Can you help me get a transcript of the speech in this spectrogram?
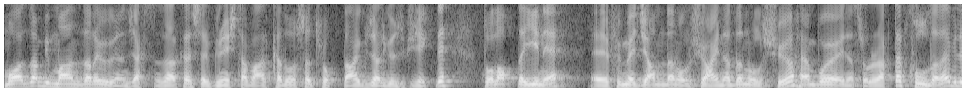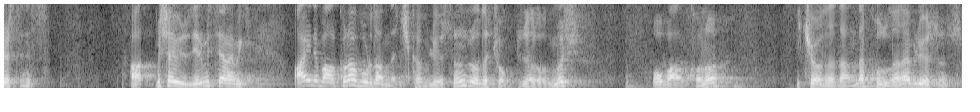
Muazzam bir manzaraya uyanacaksınız arkadaşlar. Güneş tabi arkada olsa çok daha güzel gözükecekti. Dolap da yine e, füme camdan oluşuyor, aynadan oluşuyor. Hem boya aynası olarak da kullanabilirsiniz. 60'a 120 seramik. Aynı balkona buradan da çıkabiliyorsunuz. O da çok güzel olmuş. O balkonu iki odadan da kullanabiliyorsunuz.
